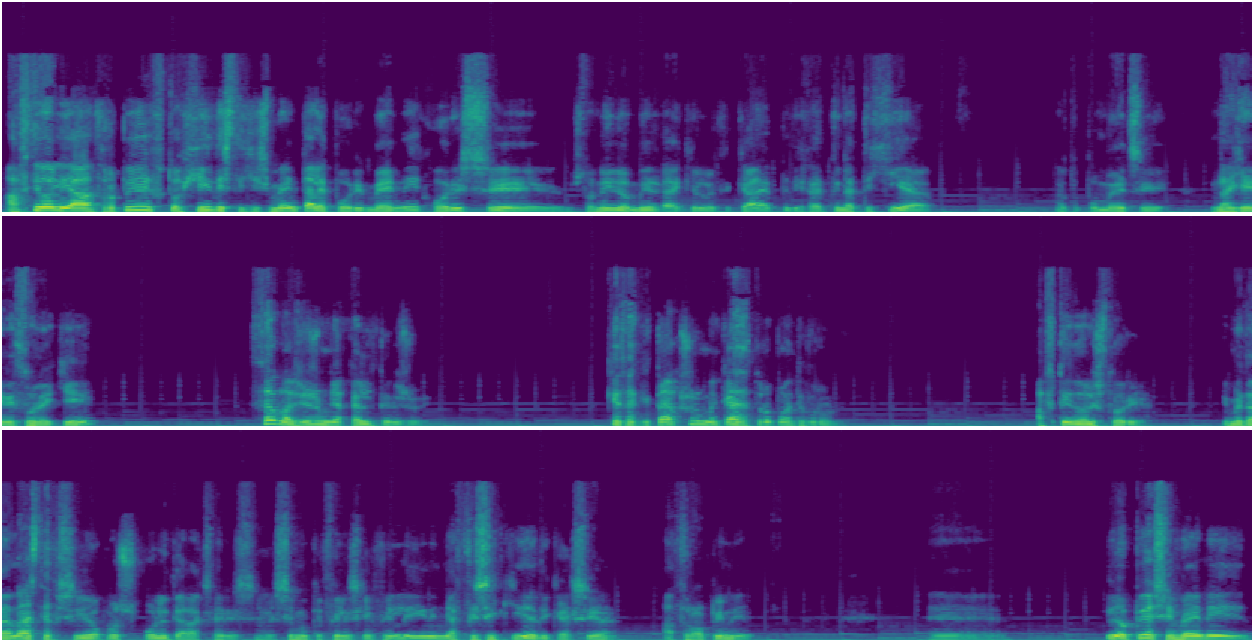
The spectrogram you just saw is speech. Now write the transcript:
Αυτοί όλοι οι άνθρωποι, φτωχοί, δυστυχισμένοι, ταλαιπωρημένοι, χωρίς ε, στον ήλιο μοίρα κυριολεκτικά, επειδή είχαν την ατυχία, να το πούμε έτσι, να γεννηθούν εκεί, θέλουν να ζήσουν μια καλύτερη ζωή. Και θα κοιτάξουν με κάθε τρόπο να τη βρουν. Αυτή είναι όλη η ιστορία. Η μετανάστευση, όπως πολύ καλά ξέρεις εσύ μου και φίλες και φίλοι, είναι μια φυσική διαδικασία, ανθρώπινη, ε, η οποία συμβαίνει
